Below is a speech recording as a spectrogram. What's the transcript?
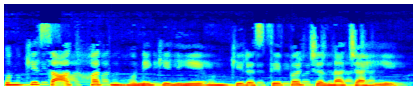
ان کے ساتھ ختم ہونے کے لیے ان کے رستے پر چلنا چاہیے۔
